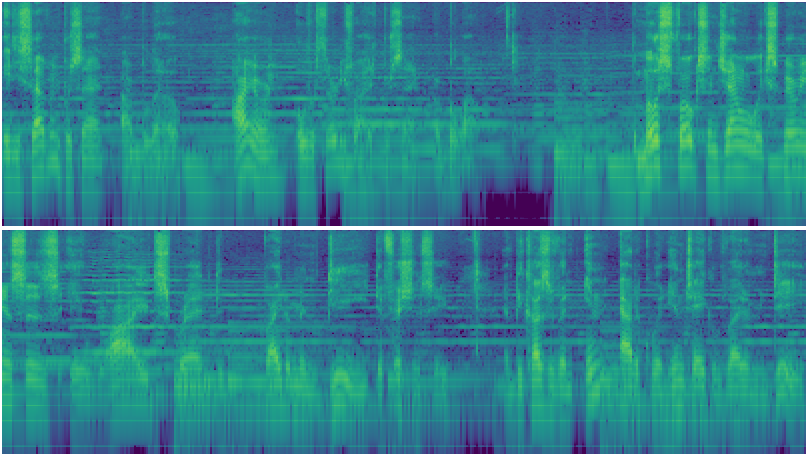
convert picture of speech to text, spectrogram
87% or below, iron over 35% or below. The most folks in general experiences a widespread vitamin D deficiency, and because of an inadequate intake of vitamin D,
